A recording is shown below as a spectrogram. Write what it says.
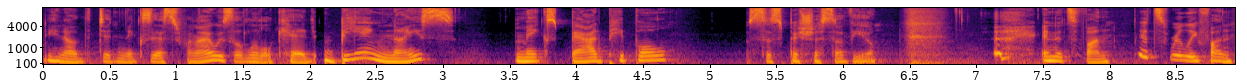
you know, that didn't exist when I was a little kid. Being nice makes bad people suspicious of you. And it's fun. It's really fun.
